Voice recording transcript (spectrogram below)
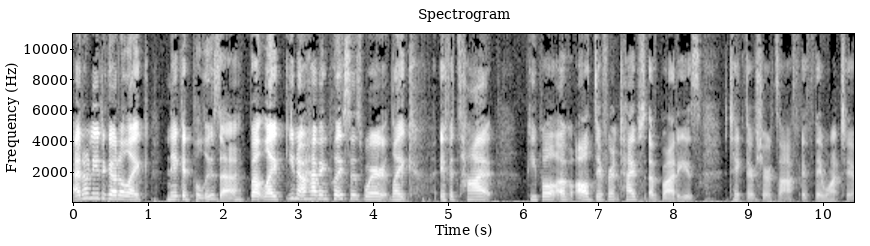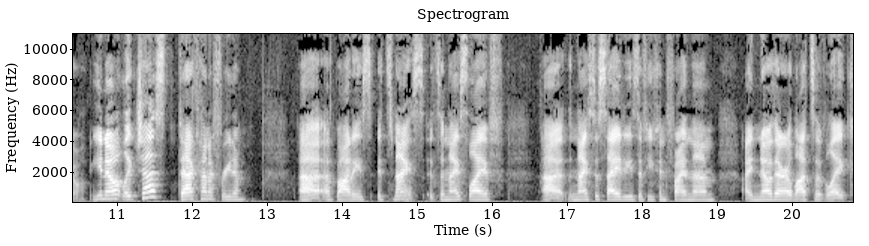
I don't need to go to like Naked Palooza, but like, you know, having places where like, if it's hot, people of all different types of bodies take their shirts off if they want to. You know, like just that kind of freedom uh, of bodies. It's nice. It's a nice life. Uh, nice societies if you can find them. I know there are lots of like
